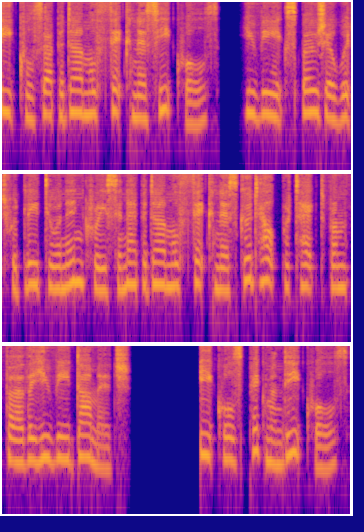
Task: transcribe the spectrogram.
Equals epidermal thickness equals, UV exposure which would lead to an increase in epidermal thickness could help protect from further UV damage. Equals pigment equals,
